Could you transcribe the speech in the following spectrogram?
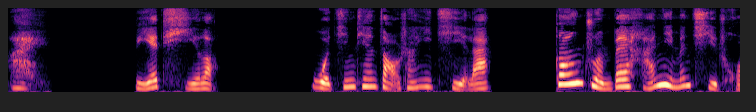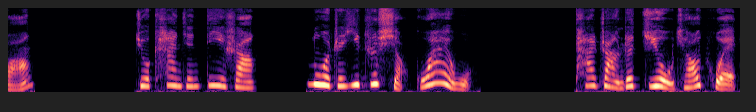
哎。”别提了，我今天早上一起来，刚准备喊你们起床，就看见地上落着一只小怪物，它长着九条腿，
